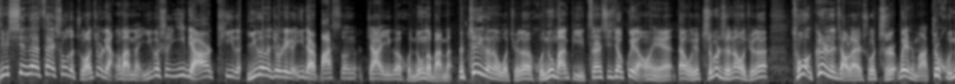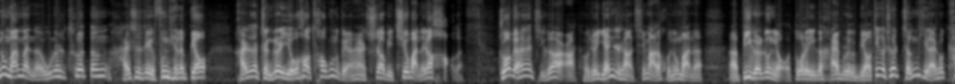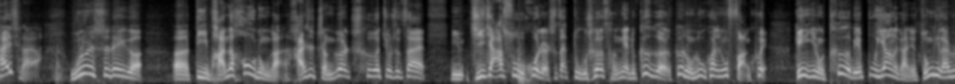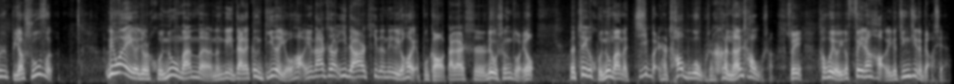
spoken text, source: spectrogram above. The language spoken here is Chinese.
因为现在在售的主要就是两个版本，一个是 1.2T 的，一个呢就是这个1.8升加一个混动的版本。那这个呢，我觉得混动版比自然吸气要贵两万块钱，但我觉得值不值呢？我觉得从我个人的角度来说值。为什么？就是混动版本的，无论是车灯还是这个丰田的标，还是在整个油耗操控的表现上是要比汽油版的要好的。主要表现在几个啊？我觉得颜值上，起码的混动版的，呃，逼格更有，多了一个 hybrid 的标。这个车整体来说开起来啊，无论是这个，呃，底盘的厚重感，还是整个车就是在你急加速或者是在堵车层面，就各个各种路况的那种反馈，给你一种特别不一样的感觉。总体来说是比较舒服的。另外一个就是混动版本能给你带来更低的油耗，因为大家知道 1.2T 的那个油耗也不高，大概是六升左右。那这个混动版本基本上超不过五升，很难超五升，所以它会有一个非常好的一个经济的表现。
